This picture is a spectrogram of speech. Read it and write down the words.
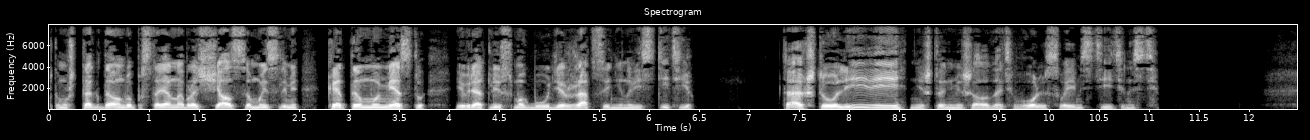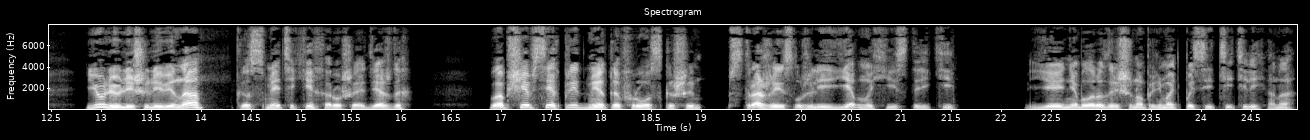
потому что тогда он бы постоянно обращался мыслями к этому месту и вряд ли смог бы удержаться и не навестить ее. Так что Оливии ничто не мешало дать волю своей мстительности. Юлию лишили вина, косметики, хорошей одежды, вообще всех предметов роскоши. Стражей служили евнухи и старики. Ей не было разрешено принимать посетителей, она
